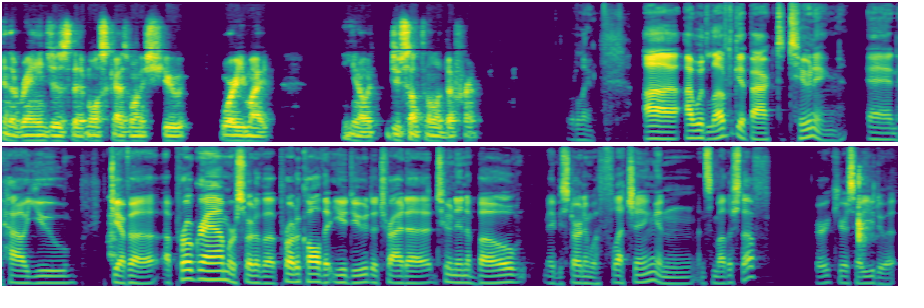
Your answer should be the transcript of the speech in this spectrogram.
in the ranges that most guys want to shoot, where you might, you know, do something a little different. Totally. Uh, I would love to get back to tuning and how you do you have a, a program or sort of a protocol that you do to try to tune in a bow, maybe starting with fletching and, and some other stuff? Very curious how you do it.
